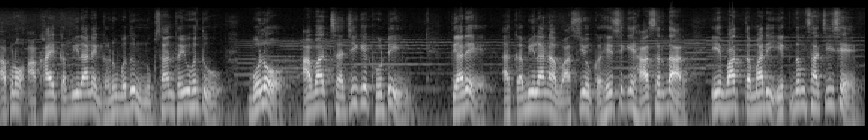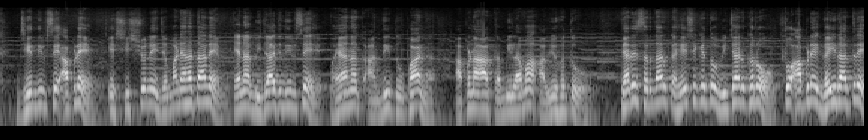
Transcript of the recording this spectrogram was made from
આપણો આખાય કબીલાને ઘણું બધું નુકસાન થયું હતું. બોલો, આ વાત સાચી કે ખોટી? ત્યારે આ કબીલાના વાસીઓ કહે છે કે, હા, સરદાર, એ વાત તમારી એકદમ સાચી છે. જે દિવસે આપણે એ શિષ્યોને જમાડ્યા હતા ને, એના બીજા જ દિવસે ભયાનક આંધી તુફાન આપણા આ કબીલામાં આવ્યું હતું. ત્યારે સરદાર કહે છે કે, તો વિચાર કરો, તો આપણે ગઈ રાત્રે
